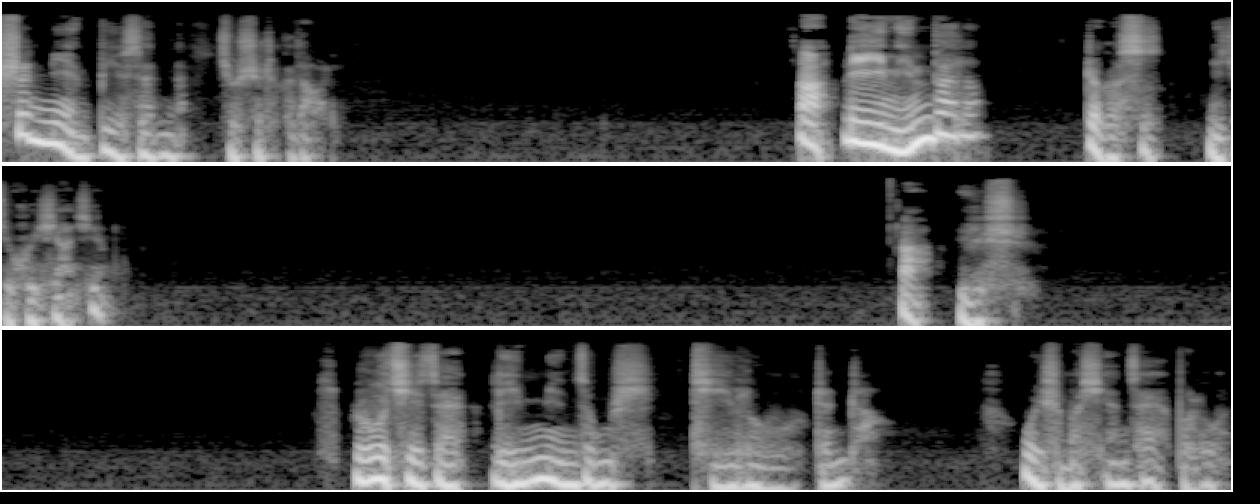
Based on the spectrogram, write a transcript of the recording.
生念必生呢，就是这个道理。啊，你明白了这个事，你就会相信了。啊，于是如其在临命终时提露真常，为什么现在不露呢？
